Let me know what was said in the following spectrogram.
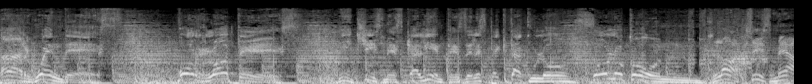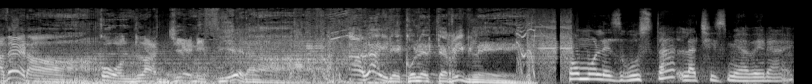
Argüendes, borlotes y chismes calientes del espectáculo solo con La chismeadera con la Jennifiera. Al aire con el terrible. ¿Cómo les gusta la chismeadera, eh?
